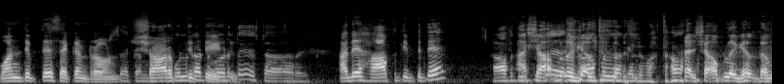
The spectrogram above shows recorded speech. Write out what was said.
వన్ తిప్పితే సెకండ్ రౌండ్. షార్ప్ తిప్పితే. అదే హాఫ్ తిప్పితే షాప్లోకి వెళ్తాం.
